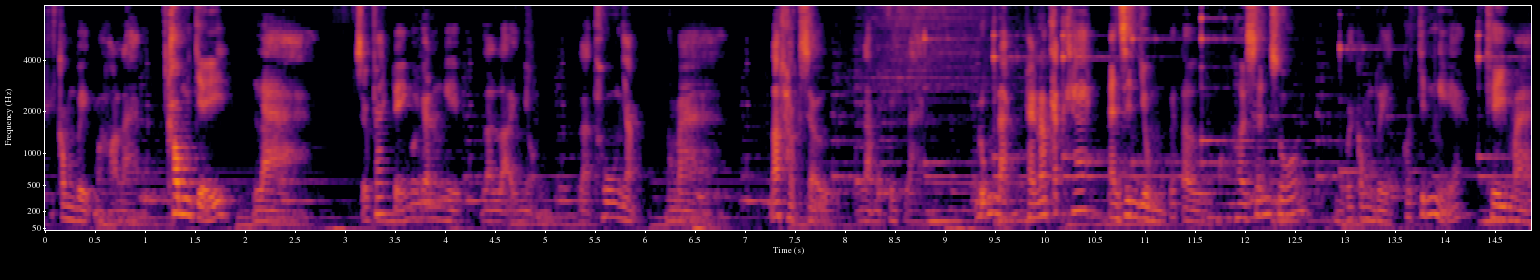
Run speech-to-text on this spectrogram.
cái công việc mà họ làm không chỉ là sự phát triển của doanh nghiệp, là lợi nhuận, là thu nhập mà nó thật sự là một việc làm đúng đắn. Hay nói cách khác anh xin dùng một cái từ hơi sến xuống, một cái công việc có chính nghĩa. Khi mà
